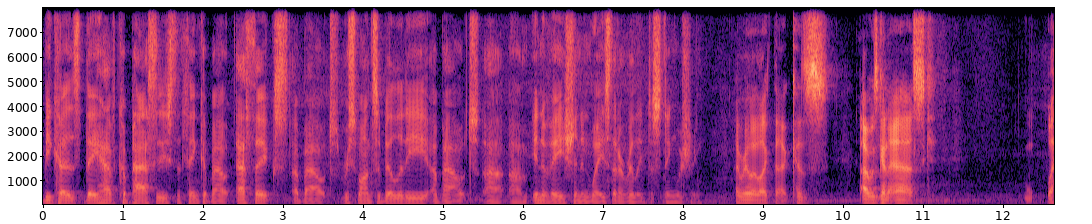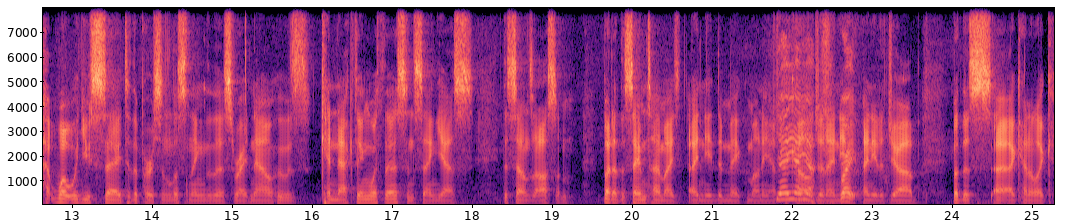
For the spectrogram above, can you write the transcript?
because they have capacities to think about ethics, about responsibility, about uh, um, innovation in ways that are really distinguishing. I really like that because I was going to ask what would you say to the person listening to this right now who's connecting with this and saying yes this sounds awesome. But at the same time, I, I need to make money after yeah, yeah, college yeah. and I need right. I need a job. But this I, I kind of like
